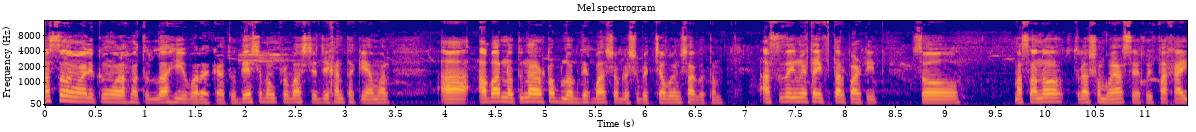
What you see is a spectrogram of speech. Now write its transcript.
আসসালামু আলাইকুম রহমতুল্লাহি বারাকাত দেশ এবং প্রবাসে যেখান থেকে আমার আহ, আবার নতুন আর একটা ব্লগ দেখবা সবরে শুভেচ্ছা এবং স্বাগতম। আজকে যাই একটা ইফতার পার্টিত সো মাসানো তোরা সময় আছে কই ফাঁকাই।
